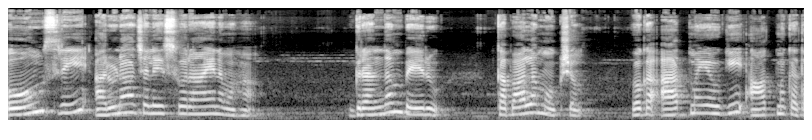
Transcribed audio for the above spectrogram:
ఓం శ్రీ అరుణాచలేశ్వరాయ నమ. గ్రంథం పేరు కపాలమోక్షం ఒక ఆత్మయోగి ఆత్మకథ.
